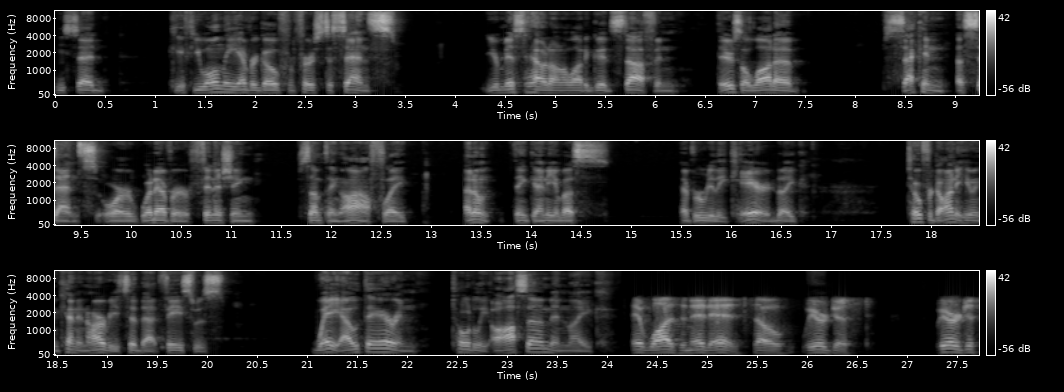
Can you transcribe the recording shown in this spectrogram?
he said, if you only ever go for first ascents, you're missing out on a lot of good stuff. And there's a lot of second ascents or whatever finishing something off. Like, I don't think any of us ever really cared. Like, Topher Donahue and Kennan Harvey said that face was way out there and totally awesome and like it was and it is so we are just we are just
